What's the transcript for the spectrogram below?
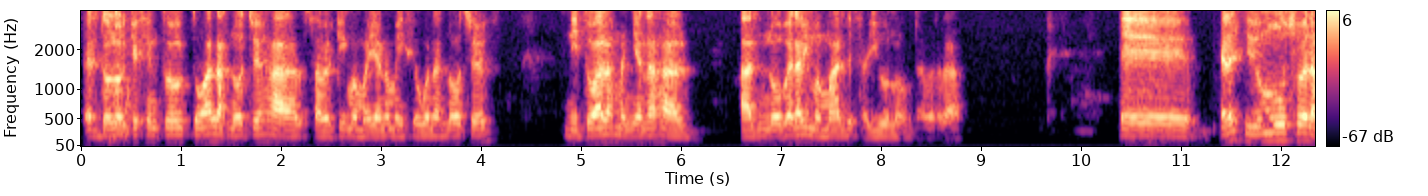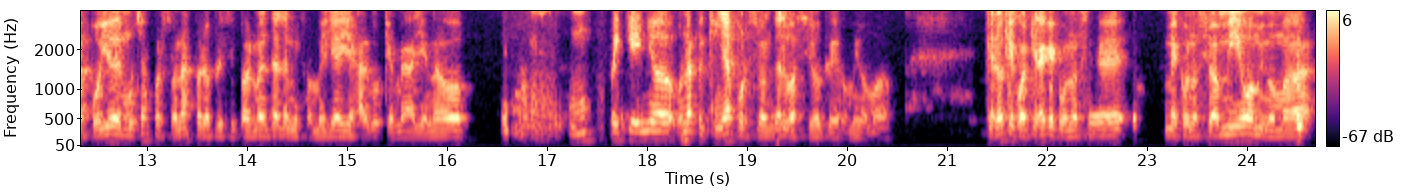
el dolor que siento todas las noches al saber que mi mamá ya no me dice buenas noches, ni todas las mañanas al, al no ver a mi mamá al desayuno, la verdad. Eh, he recibido mucho el apoyo de muchas personas, pero principalmente el de mi familia y es algo que me ha llenado un pequeño, una pequeña porción del vacío que dejó mi mamá. Creo que cualquiera que conoce, me conoció a mí o a mi mamá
